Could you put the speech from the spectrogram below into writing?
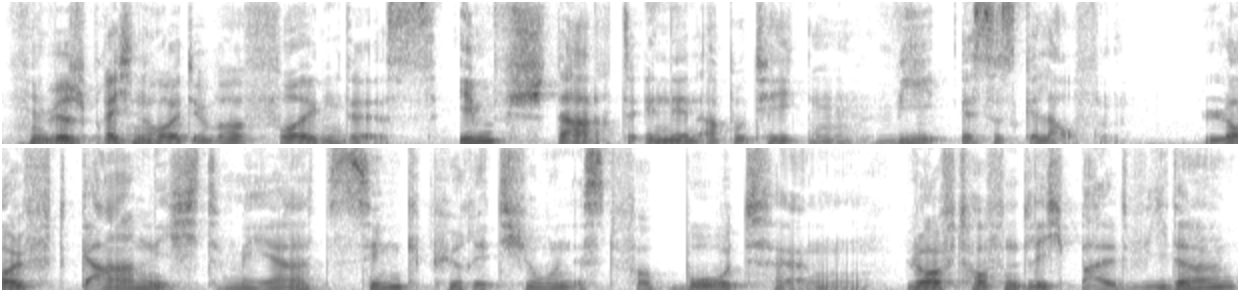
Wir sprechen heute über Folgendes. Impfstart in den Apotheken. Wie ist es gelaufen? Läuft gar nicht mehr. Zinkpyrithion ist verboten. Läuft hoffentlich bald wieder.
